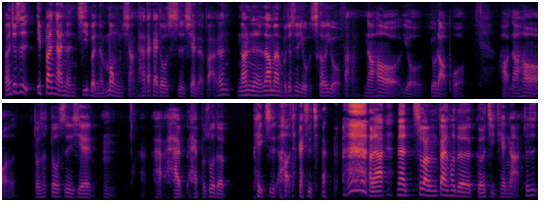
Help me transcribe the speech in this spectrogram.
反正就是一般男人基本的梦想，他大概都实现了吧。那男人的浪漫不就是有车有房，然后有有老婆，好，然后都是都是一些嗯，还还还不错的配置，好，大概是这样。好了，那吃完饭后的隔几天啊，就是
